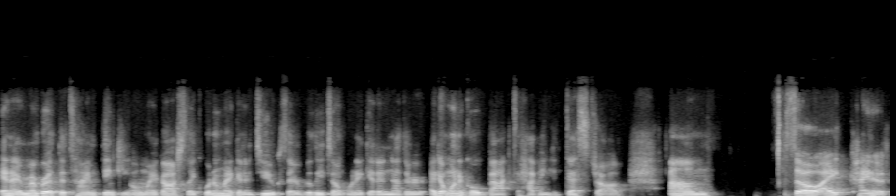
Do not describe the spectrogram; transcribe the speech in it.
And I remember at the time thinking, oh my gosh, like, what am I going to do? Because I really don't want to get another, I don't want to go back to having a desk job. Um, so I kind of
